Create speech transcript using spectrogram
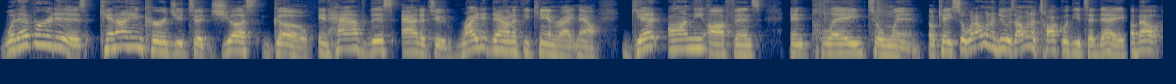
Whatever it is, can I encourage you to just go and have this attitude? Write it down if you can right now. Get on the offense and play to win. Okay, so what I want to do is I want to talk with you today about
